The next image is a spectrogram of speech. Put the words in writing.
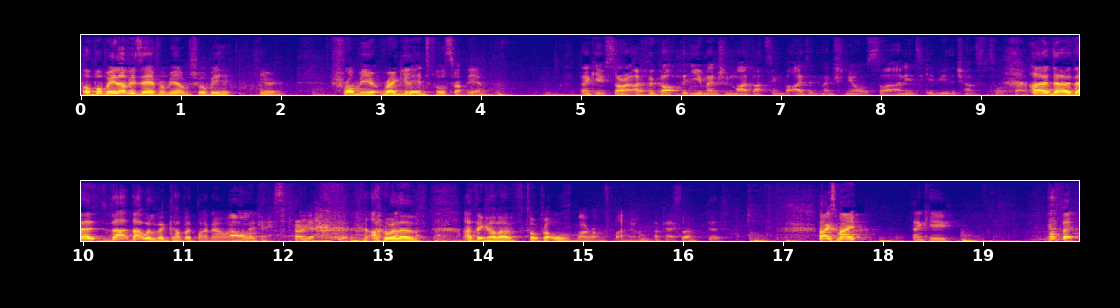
Well, Bobby, lovely to hear from you. I'm sure we'll be hearing from you at regular intervals throughout the year. Thank you. Sorry, I forgot that you mentioned my batting, but I didn't mention yours, so I need to give you the chance to talk about. it. I know that, that that will have been covered by now. I Oh, believe. okay, sorry. Yeah, I will have. I think I'll have talked about all of my runs by now. Okay, So, good. thanks, mate. Thank you. Perfect.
